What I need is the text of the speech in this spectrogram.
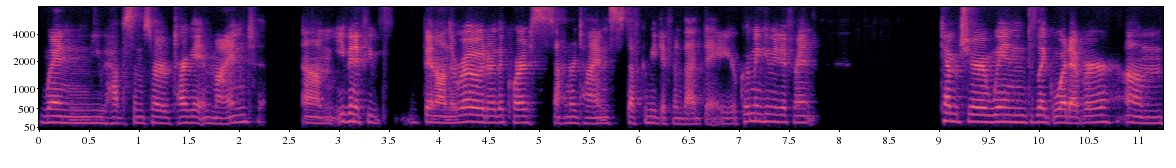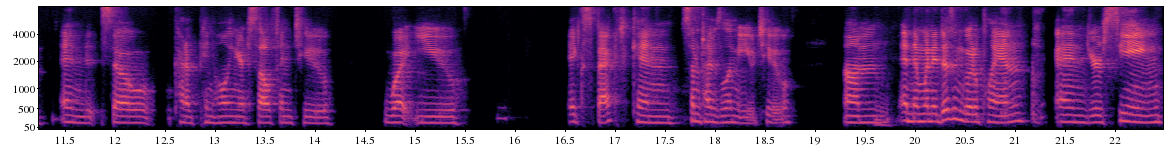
when you have some sort of target in mind, um, even if you've been on the road or the course a hundred times, stuff can be different that day. Your equipment can be different, temperature, wind, like whatever. Um, and so, kind of pinholing yourself into what you expect can sometimes limit you too. Um, mm. And then when it doesn't go to plan and you're seeing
